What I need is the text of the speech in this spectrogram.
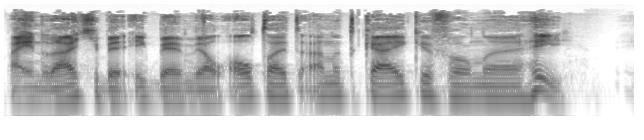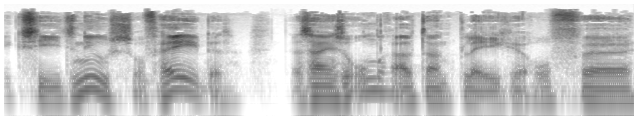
Maar inderdaad, je ben, ik ben wel altijd aan het kijken van, hé, hey, ik zie iets nieuws. Of hé, hey, daar zijn ze onderhoud aan het plegen. Of, eh, maar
